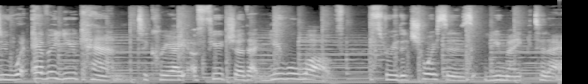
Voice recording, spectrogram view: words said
do whatever you can to create a future that you will love through the choices you make today.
